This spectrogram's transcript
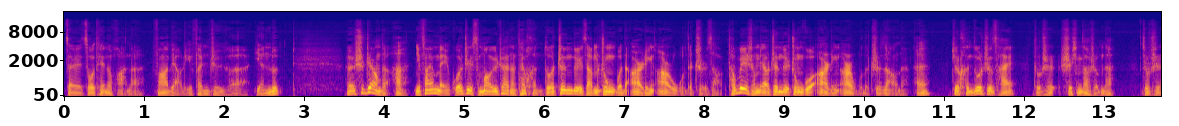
在昨天的话呢，发表了一番这个言论。呃，是这样的啊，你发现美国这次贸易战呢，它有很多针对咱们中国的二零二五的制造。它为什么要针对中国二零二五的制造呢？嗯，就是很多制裁都是实行到什么呢？就是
